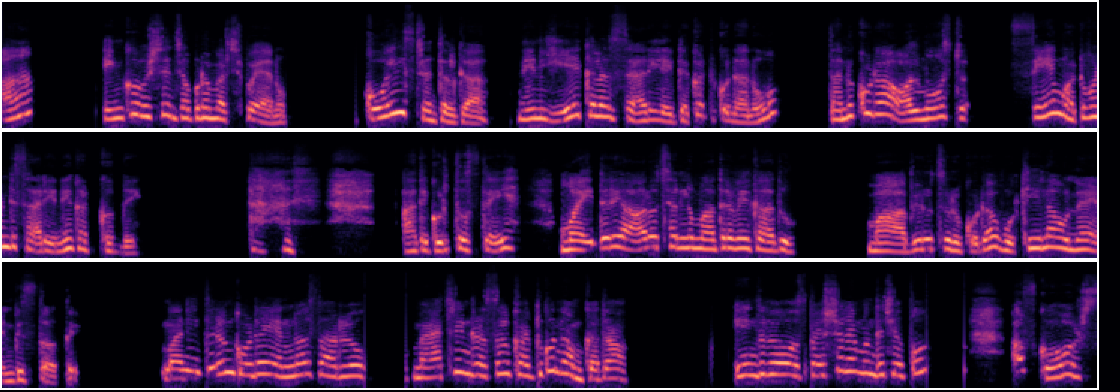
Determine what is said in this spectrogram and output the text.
ఆ? ఇంకో విషయం చెప్పడం మర్చిపోయాను. కోయిన్సిడెంటల్గా నేను ఏ కలర్ శారీ అయితే కట్టుకున్నానో తను కూడా ఆల్మోస్ట్ సేమ్ అటువంటి శారీనే కట్టుకుంది. అది గుర్తొస్తే మా ఇద్దరి ఆలోచనలు మాత్రమే కాదు మా అభిరుచులు కూడా ఒకేలా ఉన్నాయనిపిస్తోంది. మన ఇద్దరం కూడా ఎన్నోసార్లు మ్యాచింగ్ డ్రెస్సులు కట్టుకున్నాం కదా. ఇందులో స్పెషల్ ఏముంది చెప్పు? అఫ్ కోర్స్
